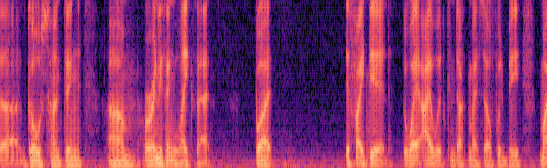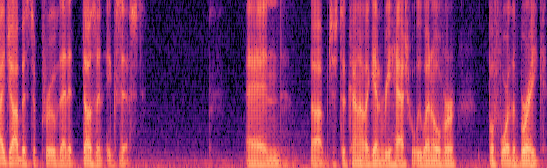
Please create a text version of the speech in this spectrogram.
uh, ghost hunting um, or anything like that. But if I did, the way I would conduct myself would be my job is to prove that it doesn't exist. And uh, just to kind of again rehash what we went over before the break,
